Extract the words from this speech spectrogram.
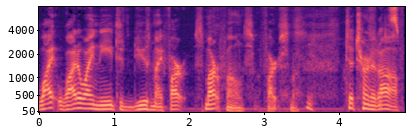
Why why do I need to use my fart smartphones fart smart to turn it off?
